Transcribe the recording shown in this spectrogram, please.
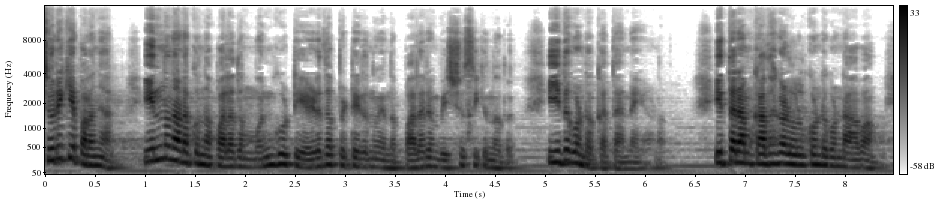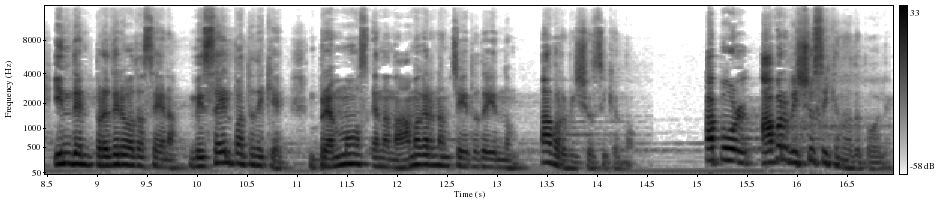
ചുരുക്കി പറഞ്ഞാൽ ഇന്ന് നടക്കുന്ന പലതും മുൻകൂട്ടി എഴുതപ്പെട്ടിരുന്നു എന്ന് പലരും വിശ്വസിക്കുന്നത് ഇതുകൊണ്ടൊക്കെ തന്നെയാണ്. ഇത്തരം കഥകൾ ഉൾക്കൊണ്ടുകൊണ്ടാവാം ഇന്ത്യൻ പ്രതിരോധ സേന മിസൈൽ പദ്ധതിക്ക് ബ്രഹ്മോസ് എന്ന നാമകരണം ചെയ്തത് എന്നും അവർ വിശ്വസിക്കുന്നു. അപ്പോൾ അവർ വിശ്വസിക്കുന്നത് പോലെ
